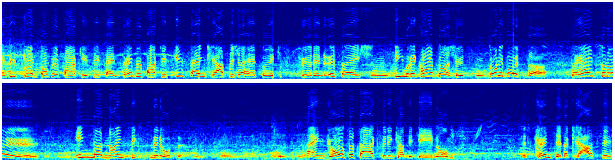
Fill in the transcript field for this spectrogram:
Es ist kein Doppelpack, es ist ein Trippelpack, es ist ein klassischer Hattrick für den österreichischen Teamrekordtorschützen Toni Polster. 3 zu 0 in der 90. Minute. Ein großer Tag für den Kapitän und es könnte der klarste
